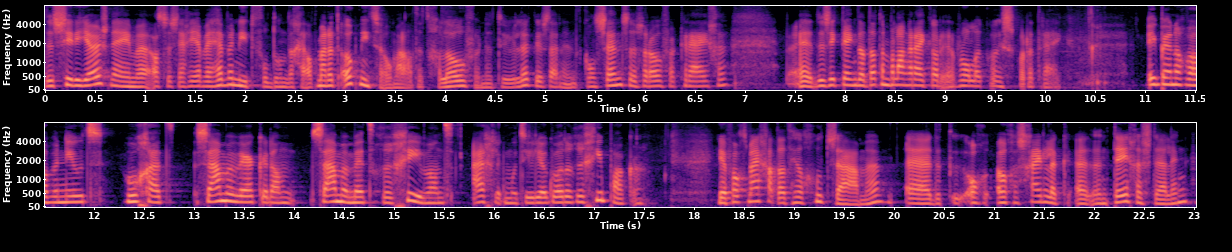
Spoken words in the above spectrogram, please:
dus serieus nemen als ze zeggen, ja, we hebben niet voldoende geld. Maar dat ook niet zomaar altijd geloven natuurlijk. Dus dan een consensus erover krijgen. Uh, dus ik denk dat dat een belangrijke rol is voor het Rijk. Ik ben nog wel benieuwd, hoe gaat samenwerken dan samen met regie? Want eigenlijk moeten jullie ook wel de regie pakken. Ja, volgens mij gaat dat heel goed samen. Uh, dat ogenschijnlijk uh, een tegenstelling.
